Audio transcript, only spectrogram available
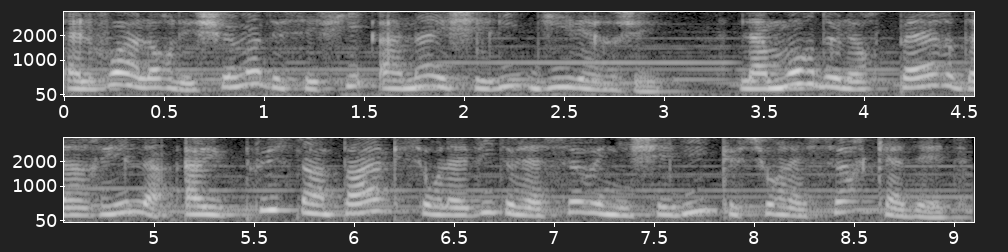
Elle voit alors les chemins de ses filles Anna et Shelly diverger. La mort de leur père, Daryl, a eu plus d'impact sur la vie de la sœur aînée Shelly que sur la sœur cadette.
